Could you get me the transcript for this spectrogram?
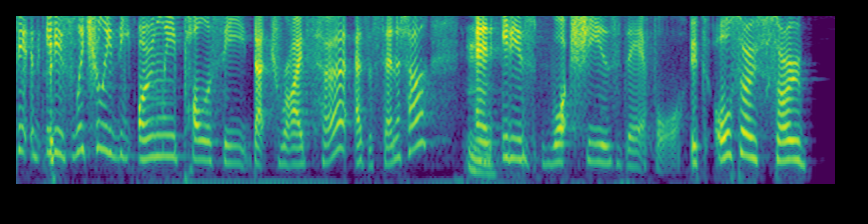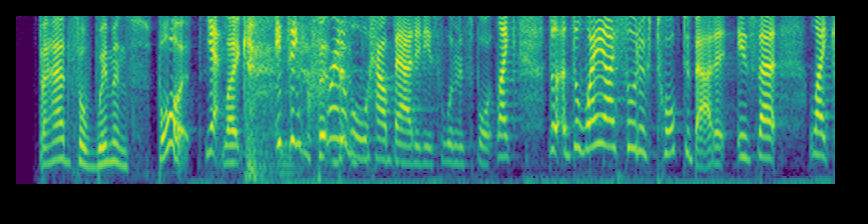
it is literally the only policy that drives her as a senator, mm. and it is what she is there for. it's also so bad for women's sport. Yes, like it's incredible how bad it is for women's sport. Like the the way I sort of talked about it is that like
